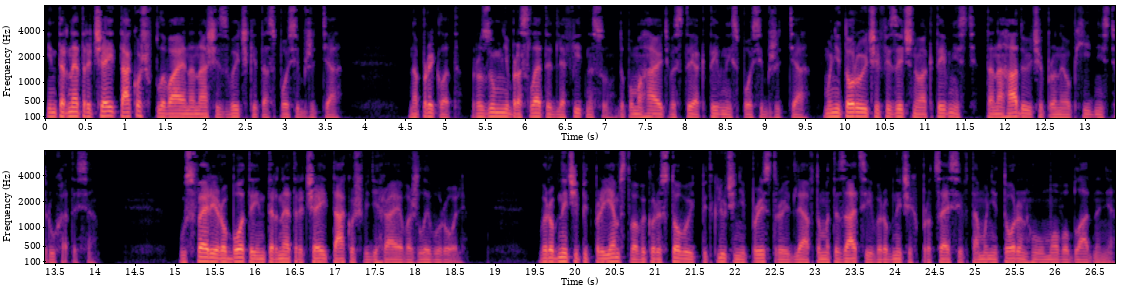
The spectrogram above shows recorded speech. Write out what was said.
Інтернет речей також впливає на наші звички та спосіб життя. Наприклад, розумні браслети для фітнесу допомагають вести активний спосіб життя, моніторуючи фізичну активність та нагадуючи про необхідність рухатися. У сфері роботи інтернет речей також відіграє важливу роль. Виробничі підприємства використовують підключені пристрої для автоматизації виробничих процесів та моніторингу умов обладнання.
